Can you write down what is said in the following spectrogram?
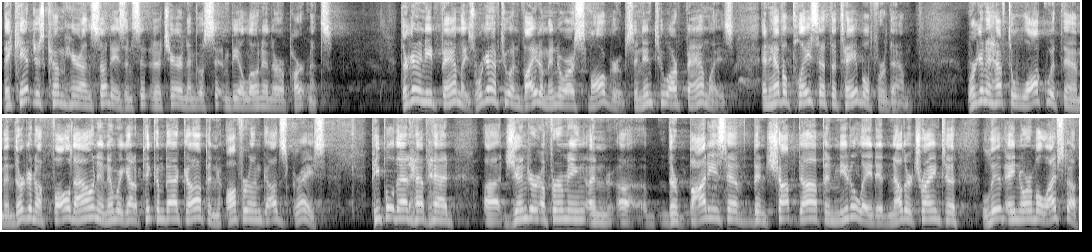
they can't just come here on Sundays and sit in a chair and then go sit and be alone in their apartments. They're going to need families. We're going to have to invite them into our small groups and into our families and have a place at the table for them. We're going to have to walk with them and they're going to fall down and then we got to pick them back up and offer them God's grace. People that have had uh, gender affirming and uh, their bodies have been chopped up and mutilated. Now they're trying to live a normal lifestyle.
